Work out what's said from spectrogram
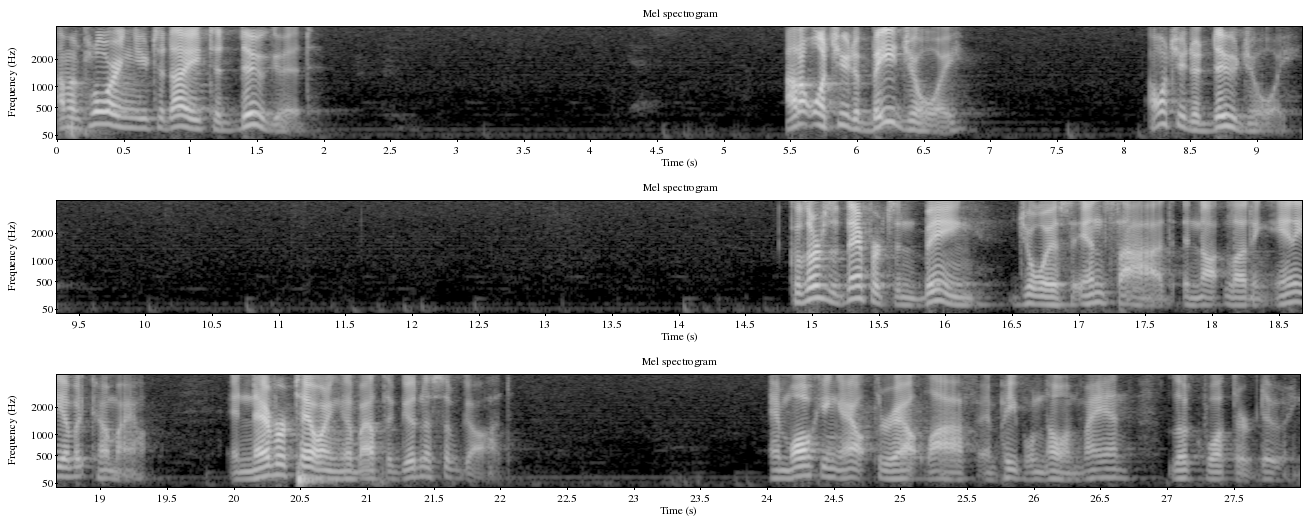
I'm imploring you today to do good. I don't want you to be joy, I want you to do joy. Because there's a difference in being joyous inside and not letting any of it come out and never telling about the goodness of God and walking out throughout life and people knowing, man, look what they're doing.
